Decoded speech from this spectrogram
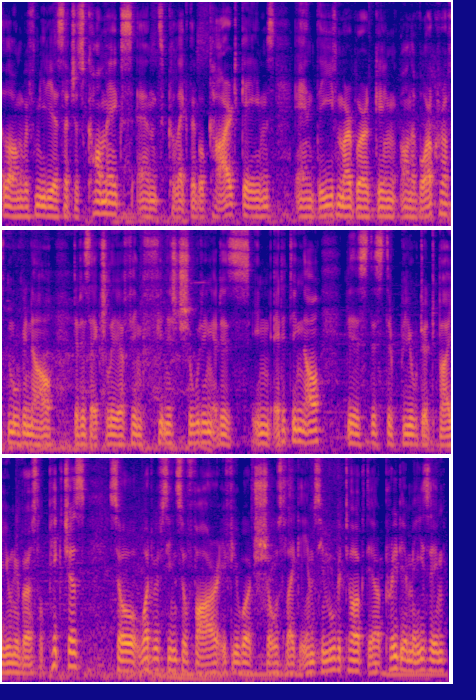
along with media such as comics and collectible card games, and they even are working on a Warcraft movie now that is actually, I think, finished shooting. It is in editing now. Is distributed by Universal Pictures. So what we've seen so far, if you watch shows like AMC Movie Talk, they are pretty amazing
